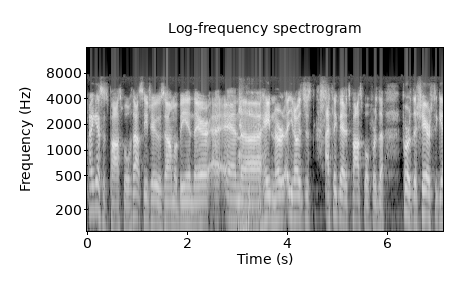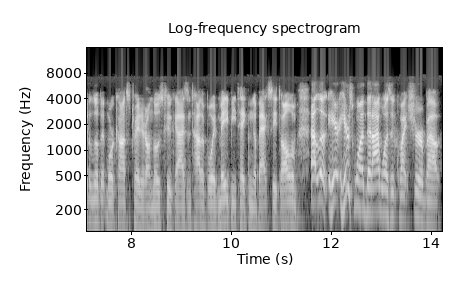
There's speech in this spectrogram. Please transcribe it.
I guess it's possible without CJ Uzomah being there and uh, Hayden Hurst. You know, it's just I think that it's possible for the for the shares to get a little bit more concentrated on those two guys, and Tyler Boyd may be taking a backseat to all of them. Now, look here. Here's one that I wasn't quite sure about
